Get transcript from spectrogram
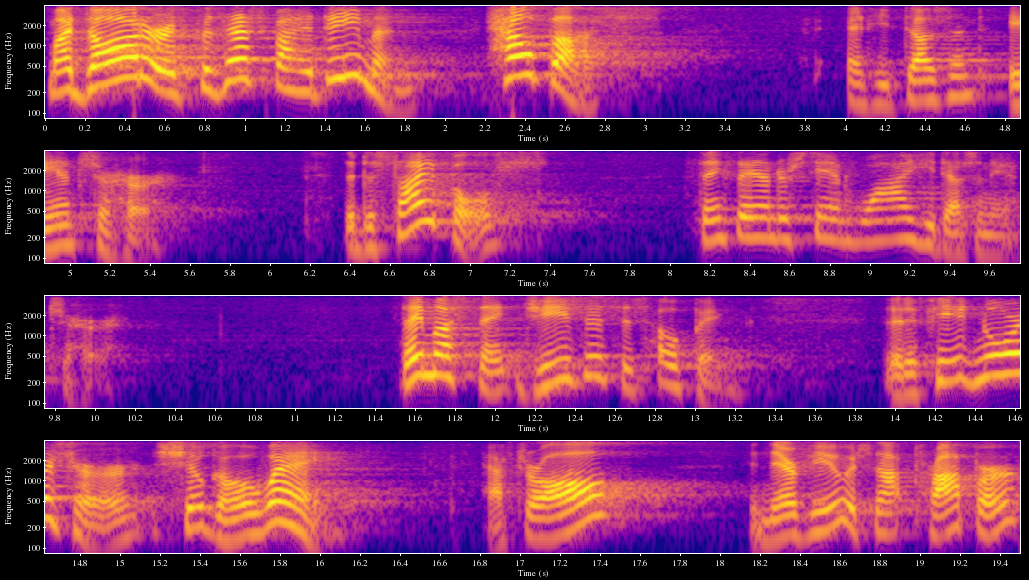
my daughter is possessed by a demon. Help us. And he doesn't answer her. The disciples think they understand why he doesn't answer her. They must think Jesus is hoping that if he ignores her, she'll go away. After all, in their view, it's not proper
